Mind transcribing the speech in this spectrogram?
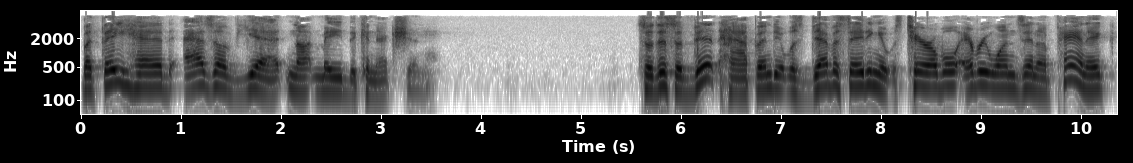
but they had, as of yet, not made the connection. So this event happened. It was devastating. It was terrible. Everyone's in a panic.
